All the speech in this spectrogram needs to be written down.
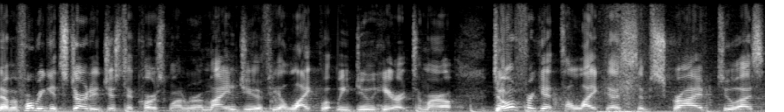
Now, before we get started, just of course want to remind you, if you like what we do here at Tomorrow, don't forget to like us, subscribe to us,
